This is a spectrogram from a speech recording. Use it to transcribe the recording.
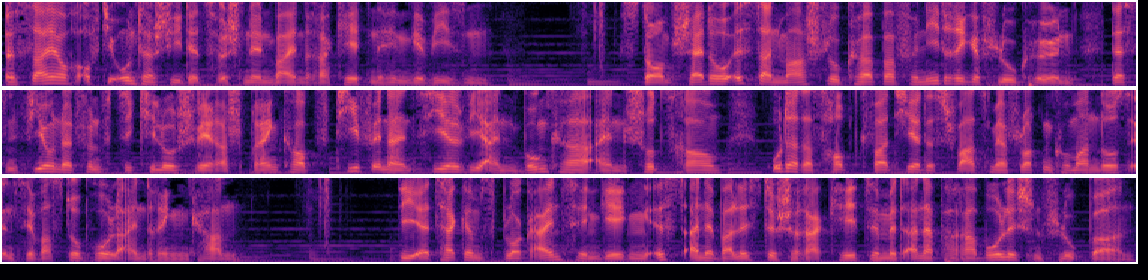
Es sei auch auf die Unterschiede zwischen den beiden Raketen hingewiesen. Storm Shadow ist ein Marschflugkörper für niedrige Flughöhen, dessen 450 Kilo schwerer Sprengkopf tief in ein Ziel wie einen Bunker, einen Schutzraum oder das Hauptquartier des Schwarzmeerflottenkommandos in Sevastopol eindringen kann. Die Attackams Block 1 hingegen ist eine ballistische Rakete mit einer parabolischen Flugbahn.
